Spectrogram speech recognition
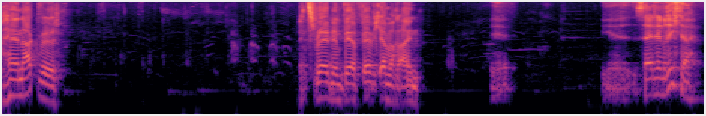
Herrn Ackwill. Jetzt random werf, werf ich einfach ein. Ihr seid ein Richter.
